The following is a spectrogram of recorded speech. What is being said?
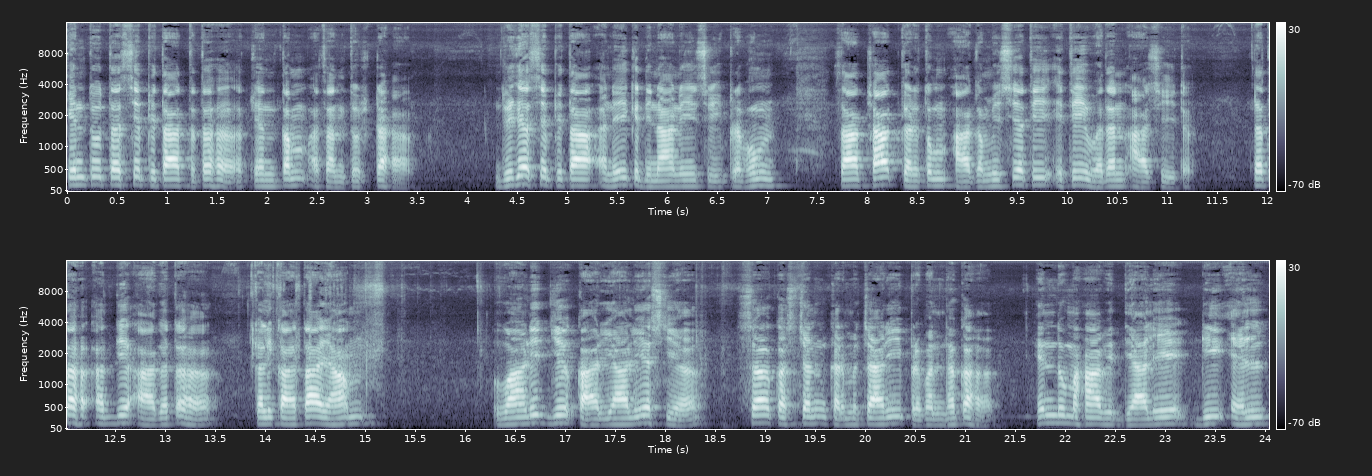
किंतु तस्य पिता ततः अत्यन्तम् असन्तुष्टः। द्विजस्य पिता श्री प्रभुं साक्षात्कर्तुम् आगमिष्यति वदन् आसीत्। ततः अद्य आगतः कलिकातायां वाणिज्यकार्यालयस्य स कश्चन कर्मचारी प्रबंधकः हिन्दुमहाविद्यालये डी एल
